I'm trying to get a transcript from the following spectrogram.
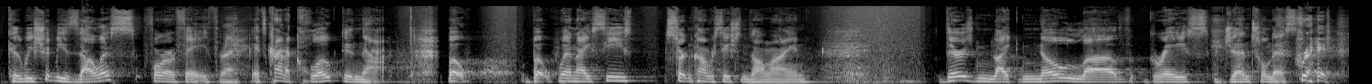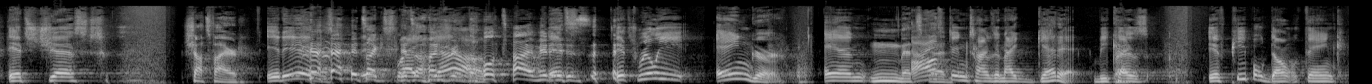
because we should be zealous for our faith. Right. It's kind of cloaked in that, but but when I see certain conversations online. There's like no love, grace, gentleness. Right. It's just, Shots fired. it is. it's, like it's a hundred yeah the whole time. It it's, is. it's really anger and Mm, that's good. oftentimes and i get it because if people don't think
